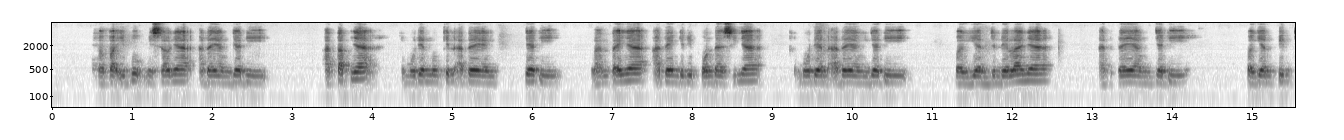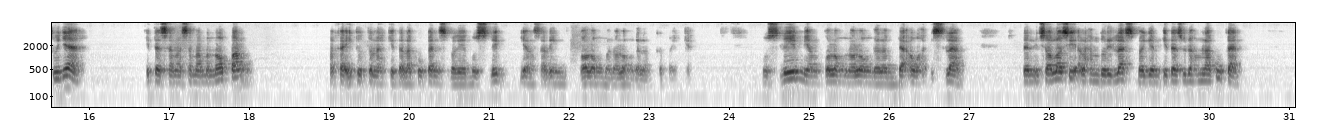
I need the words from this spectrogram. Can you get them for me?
Bapak Ibu misalnya ada yang jadi atapnya, kemudian mungkin ada yang jadi lantainya, ada yang jadi pondasinya, kemudian ada yang jadi bagian jendelanya, ada yang jadi bagian pintunya. Kita sama-sama menopang maka itu telah kita lakukan sebagai muslim yang saling tolong menolong dalam kebaikan. Muslim yang tolong menolong dalam dakwah Islam. Dan insya Allah sih Alhamdulillah sebagian kita sudah melakukan.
